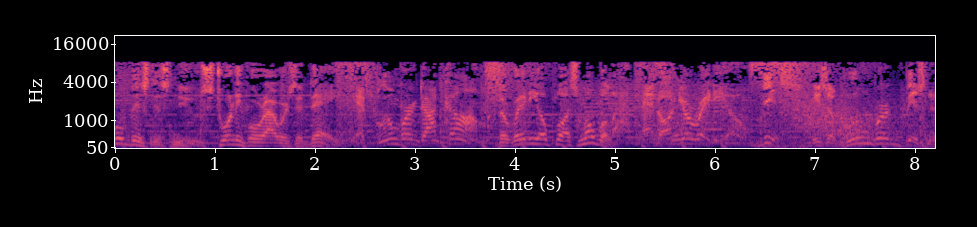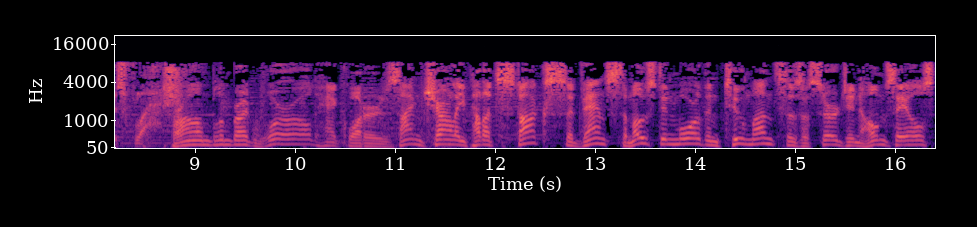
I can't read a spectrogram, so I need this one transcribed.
Global business news 24 hours a day at Bloomberg.com, the Radio Plus mobile app, and on your radio. This is a Bloomberg Business Flash. From Bloomberg World Headquarters, I'm Charlie Pellet. Stocks advanced the most in more than two months as a surge in home sales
